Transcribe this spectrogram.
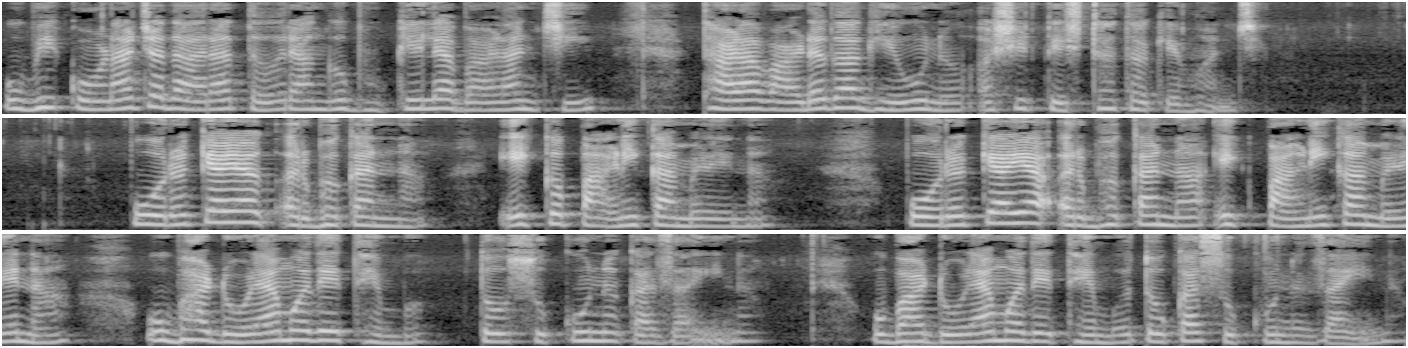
उभी कोणाच्या दारात रांग भुकेल्या बाळांची? थाळा वाडगा घेऊन अशी तिष्ठत केव्हांची? पोरक्या या अर्भकांना एक पाणी का मिळेना? पोरक्या या अर्भकांना एक पाणी का मिळेना? उभा डोळ्यामध्ये थेंब तो सुकून का जाईना? उभा डोळ्यामध्ये थेंब तो का सुकून जाईना?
